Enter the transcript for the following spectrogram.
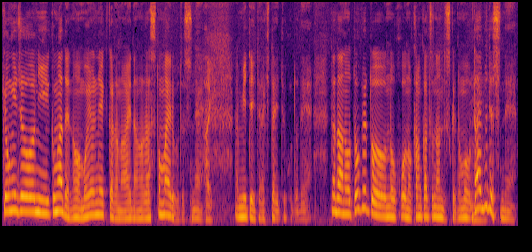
競技場に行くまでの最寄りの駅からの間のラストマイルをですね、はい、見ていただきたいということで。ただあの東京都の方の管轄なんですけれども、だいぶですね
